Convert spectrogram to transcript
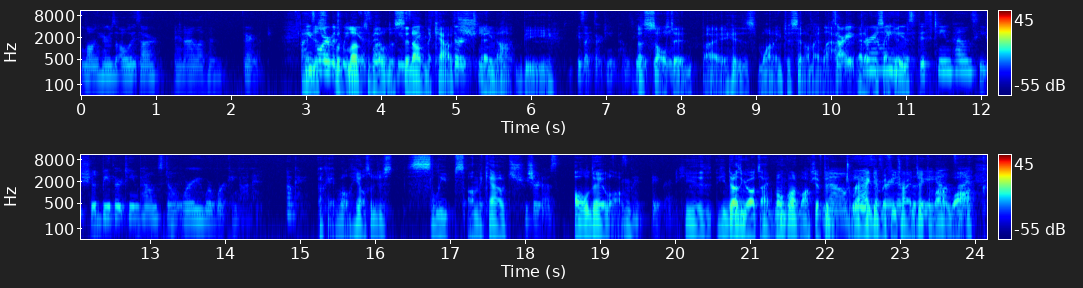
long hairs always are, and I love him very much. I He's just more of a would love to be able to He's sit on the couch 13. and not be He's like thirteen pounds. He's assaulted by his wanting to sit on my lap Sorry, at currently he is fifteen pounds. He should be thirteen pounds. Don't worry, we're working on it. Okay, Okay, well, he also just sleeps on the couch he sure does. All day long. My favorite. He is he doesn't go outside, won't go on walks. You have to No, he drag is him if you afraid try and the take him being on a outside. walk.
